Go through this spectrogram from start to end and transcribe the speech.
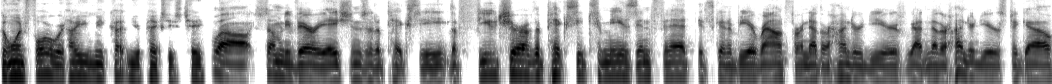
Going forward, how are you be cutting your pixies, T? Well, so many variations of the pixie. The future of the pixie to me is infinite. It's going to be around for another hundred years. We got another hundred years to go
